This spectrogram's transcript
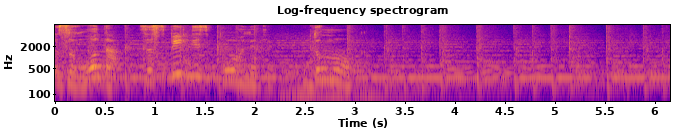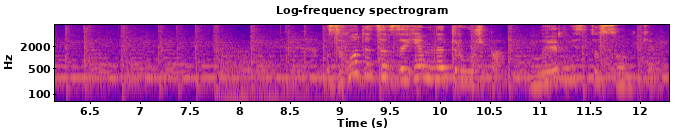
Згода це спільність поглядів, думок. Згода це взаємна дружба, мирні стосунки.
